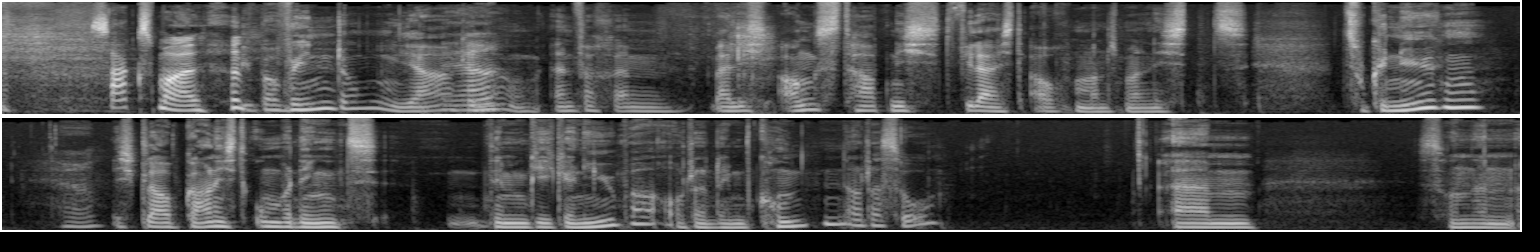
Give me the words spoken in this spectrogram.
Sag's mal. Überwindung, ja, ja. genau. Einfach, ähm, weil ich Angst habe, nicht vielleicht auch manchmal nicht zu genügen. Ja. Ich glaube gar nicht unbedingt dem Gegenüber oder dem Kunden oder so, ähm, sondern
